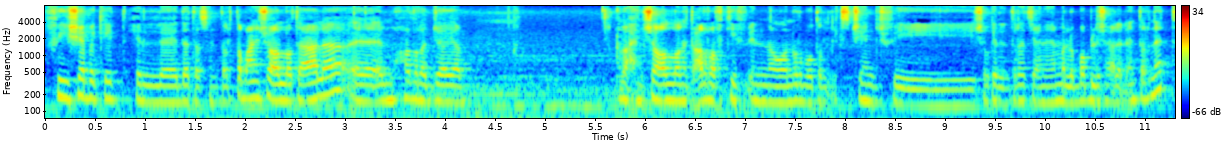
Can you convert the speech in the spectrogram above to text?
في شبكة ال data center طبعا إن شاء الله تعالى المحاضرة الجاية راح إن شاء الله نتعرف كيف إنه نربط ال Exchange في شبكة الإنترنت يعني نعمل له publish على الإنترنت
